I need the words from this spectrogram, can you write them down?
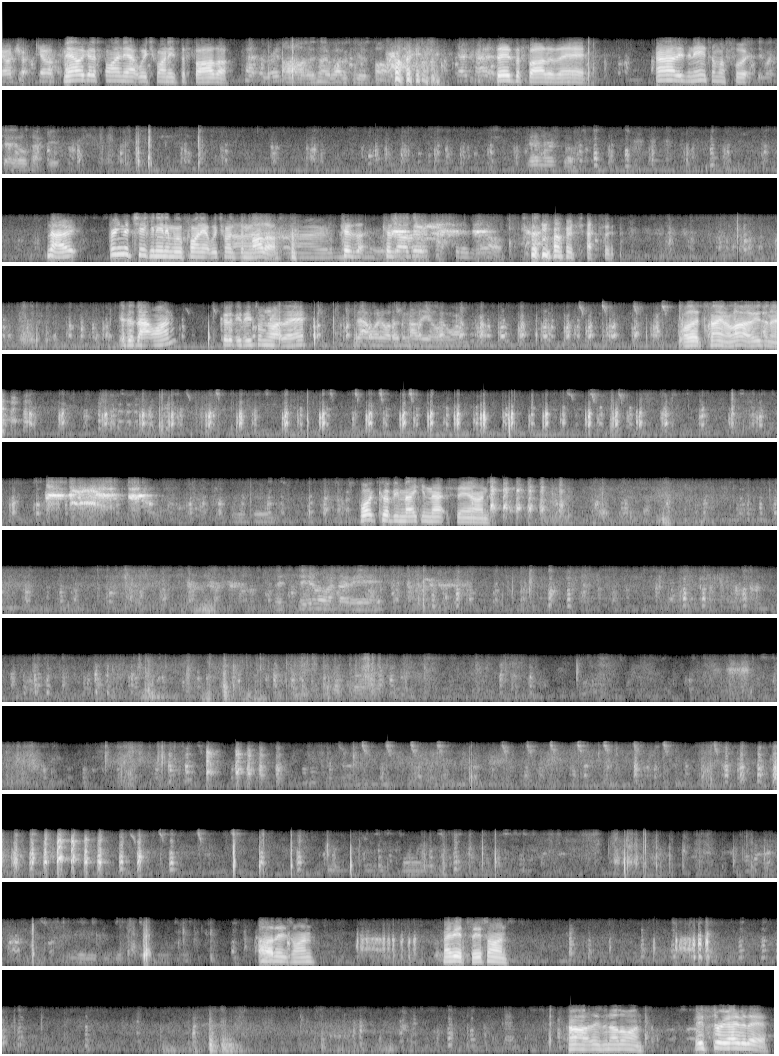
Go on, try, go on. Now we've got to find out which one is the father. Pat the. Oh, there's only one that can be his fault. Go pat it. There's the father there. Ah, there's an ant on my foot. Watch out, it'll attack you. Get him, rooster. No, bring the chicken in and we'll find out which one's the mother. Because cause I'll do It as well. the mother attacks it. Is it that one? Could it be this one right there? That one, or there's another yellow one. Well, it's saying hello, isn't it? What could be making that sound? There's two yellow ones over here. Oh, there's one. Maybe it's this one. Oh, there's another one. There's three over there.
